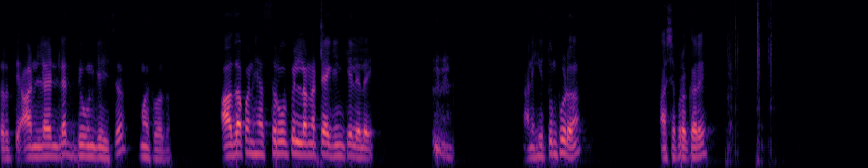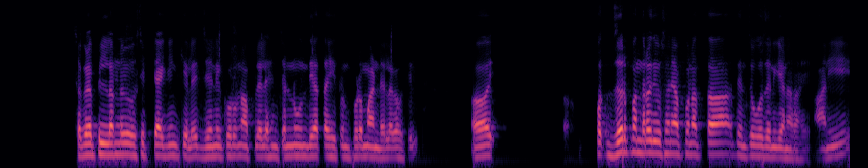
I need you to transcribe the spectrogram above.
तर ते आणल्या आणल्यात देऊन घ्यायचं महत्त्वाचं आज आपण ह्या सर्व पिल्लांना टॅगिंग केलेलं आहे. आणि इथून पुढं अशा प्रकारे सगळ्या पिल्लांना व्यवस्थित टॅगिंग केलंय जेणेकरून आपल्याला ह्यांच्या नोंदी आता इथून पुढे मांडायला गावतील जर पंधरा दिवसांनी आपण आता त्यांचं वजन घेणार आहे आणि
